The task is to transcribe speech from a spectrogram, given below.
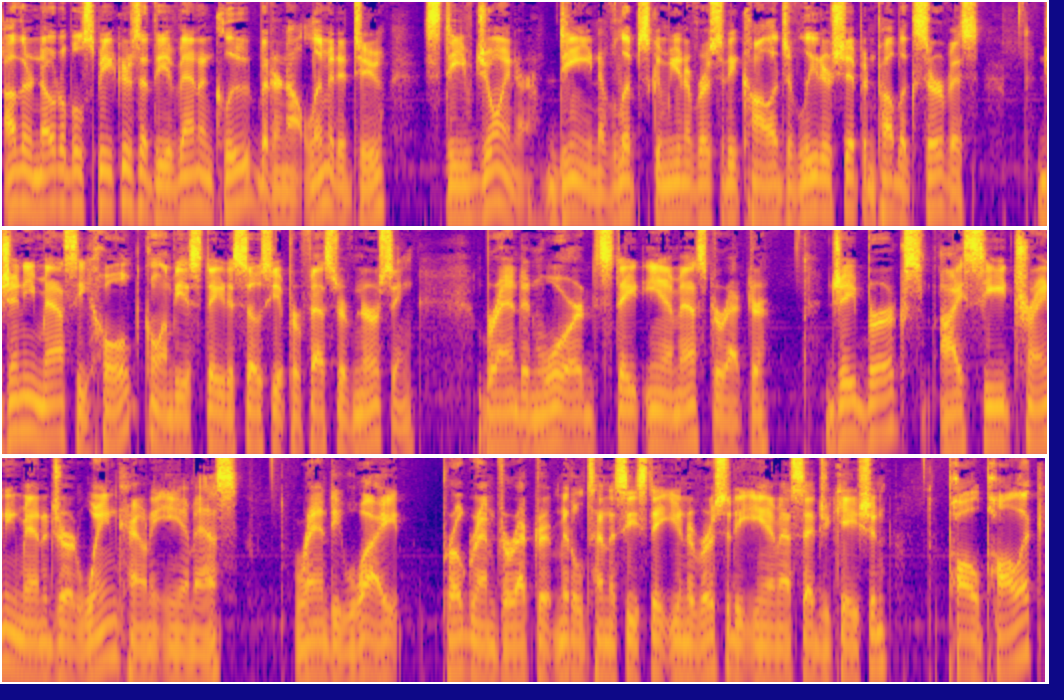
Other notable speakers at the event include, but are not limited to, Steve Joyner, Dean of Lipscomb University College of Leadership and Public Service, Jenny Massey Holt, Columbia State Associate Professor of Nursing, Brandon Ward, State EMS Director, Jay Burks, IC Training Manager at Wayne County EMS, Randy White, Program Director at Middle Tennessee State University EMS Education, Paul Pollock,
